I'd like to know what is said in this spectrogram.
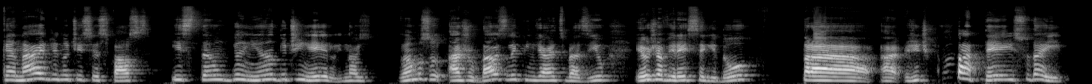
canais de notícias falsas estão ganhando dinheiro. E nós vamos ajudar o Sleeping Giants Brasil. Eu já virei seguidor para a gente combater isso daí.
